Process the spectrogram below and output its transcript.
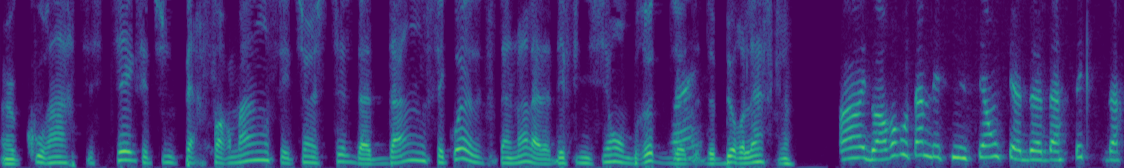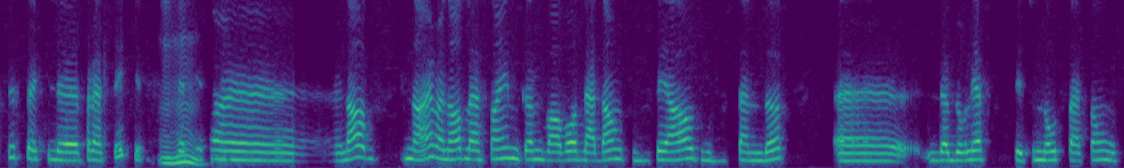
un courant artistique? C'est-tu une performance? C'est-tu un style de danse? C'est quoi finalement la définition brute de, burlesque? Ah, il doit y avoir autant de définitions que d'artistes qui le pratiquent. Mm-hmm. C'est un un art disciplinaire, un art de la scène, comme il va y avoir de la danse ou du théâtre ou du stand-up. Euh, le burlesque, c'est une autre façon aussi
